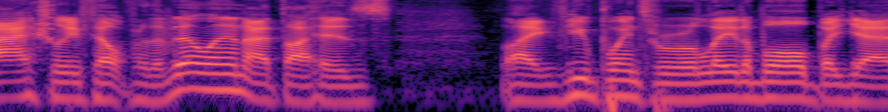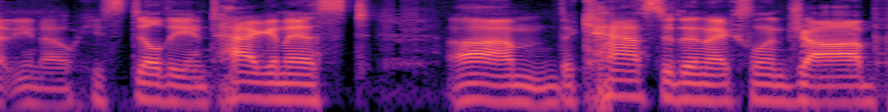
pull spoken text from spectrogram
actually felt for the villain. I thought his like viewpoints were relatable, but yet you know he's still the antagonist. Um, the cast did an excellent job.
